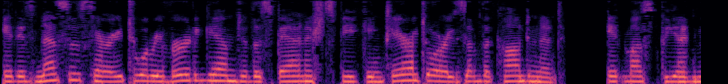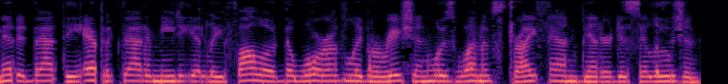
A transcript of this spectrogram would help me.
it is necessary to revert again to the Spanish-speaking territories of the continent. It must be admitted that the epoch that immediately followed the War of Liberation was one of strife and bitter disillusion.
